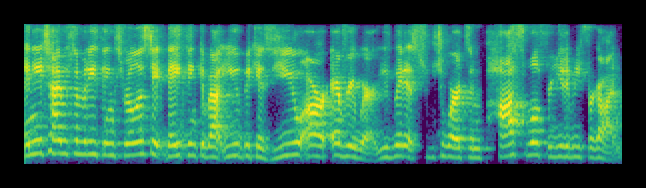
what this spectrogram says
Anytime somebody thinks real estate, they think about you because you are everywhere. You've made it to where it's impossible for you to be forgotten.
